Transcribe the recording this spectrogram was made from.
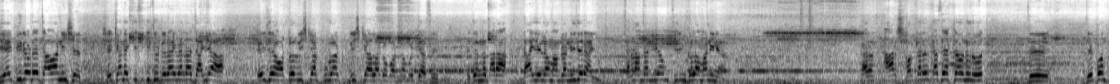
ভিআইপি রোডে যাওয়া নিষেধ। সেইখানে কিছু কিছু ড্রাইভাররা যাইয়া এই যে অটো রিক্সার পুরো রিক্সা আলাগো বদনাম হইতে আছে এজন্য তারা দায়ী এলাম আমরা নিজেরাই কারণ আমরা নিয়ম শৃঙ্খলা মানি না। কারণ আর সরকারের কাছে একটা অনুরোধ যে যে পর্যন্ত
